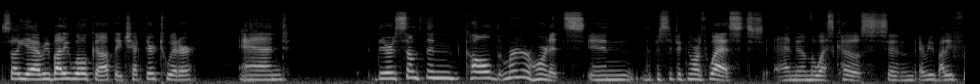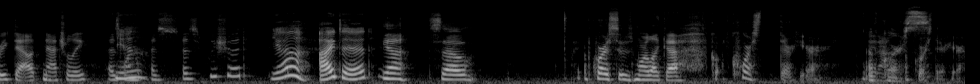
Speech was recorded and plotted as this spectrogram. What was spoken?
so yeah everybody woke up they checked their twitter and there's something called murder hornets in the pacific northwest and on the west coast and everybody freaked out naturally as one, as as we should Yeah, I did. yeah. So, of course, it was more like a. Of course, they're here. you Of know, course. Of course, they're here.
